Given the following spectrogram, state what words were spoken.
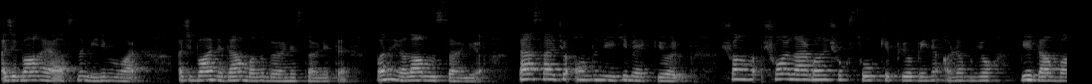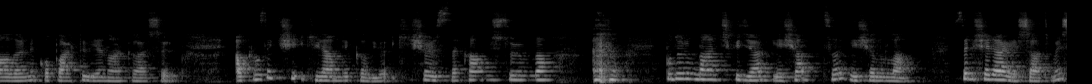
Acaba hayatında biri mi var? Acaba neden bana böyle söyledi? Bana yalan mı söylüyor? Ben sadece ondan ilgi bekliyorum. Şu an şu aralar bana çok soğuk yapıyor, beni aramıyor, birden bağlarını koparttı diyen arkadaşlarım. Aklınızdaki kişi ikilemde kalıyor. İki kişi arasında kalmış durumda. Bu durumdan çıkacak, yaşattı, yaşanılan. Size bir şeyler yaşatmış.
